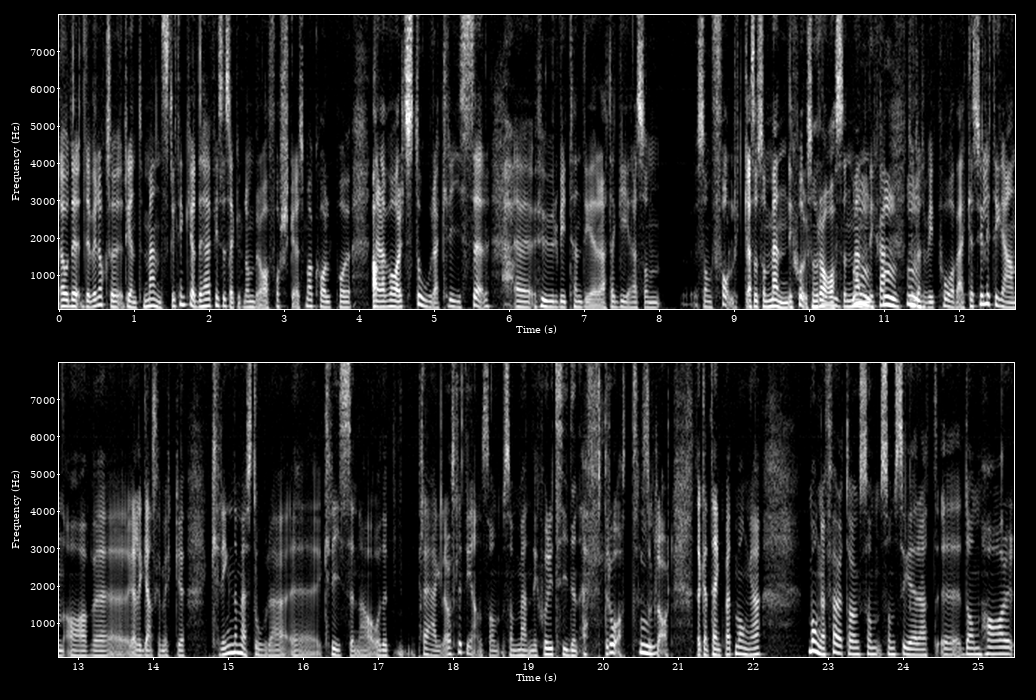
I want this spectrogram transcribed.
ja. och det, det är väl också rent mänskligt tänker jag. Det här finns det säkert någon bra forskare som har koll på när ja. det har varit stora kriser eh, hur vi tenderar att agera som som folk, alltså som människor, som mm, rasen mm, människa. Mm, mm, mm. vi påverkas ju lite grann av, eh, eller ganska mycket, kring de här stora eh, kriserna och det präglar oss lite grann som, som människor i tiden efteråt mm. såklart. Så jag kan tänka mig att många Många företag som, som ser att eh, de har,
